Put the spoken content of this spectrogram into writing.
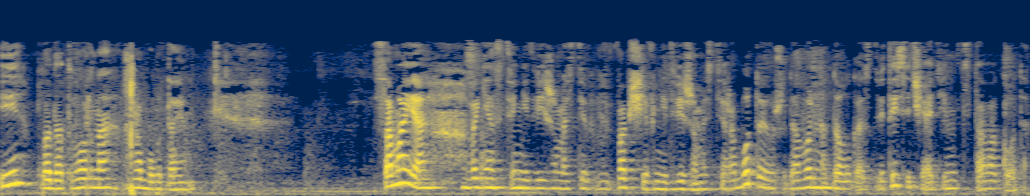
и плодотворно работаем. Сама я в агентстве недвижимости, вообще в недвижимости работаю уже довольно долго, с 2011 года.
